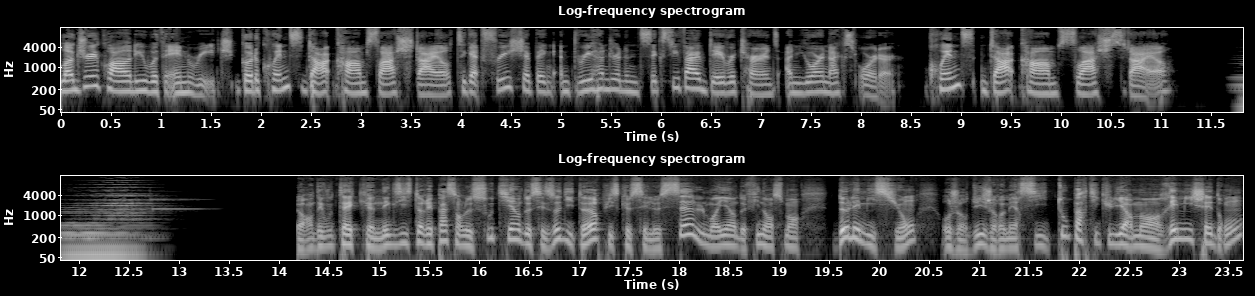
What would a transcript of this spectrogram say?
Luxury quality within reach. Go to quince.com slash style to get free shipping and 365 day returns on your next order. Quince.com slash style. Le rendez-vous tech n'existerait pas sans le soutien de ses auditeurs puisque c'est le seul moyen de financement de l'émission. Aujourd'hui, je remercie tout particulièrement Rémi Chédron,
